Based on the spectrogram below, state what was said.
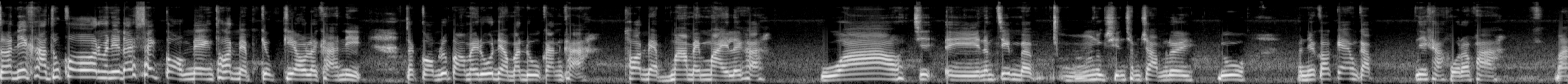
สวัสดีค่ะทุกคนวันนี้ได้ไส้กรอกแดงทอดแบบเกรียวๆเลยค่ะ นี่ จะกรอบหรือเปล่าไม่รู้เนี่ยมาดูกันค่ะ ทอดแบบมาใหม่ๆเลยค่ะ ว้าวจเอน้ำจิ้มแบบลูกชิ้นช่ำๆเลย ดู วันนี้ก็แก้มกับนี่ค่ะ โหระพา มา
